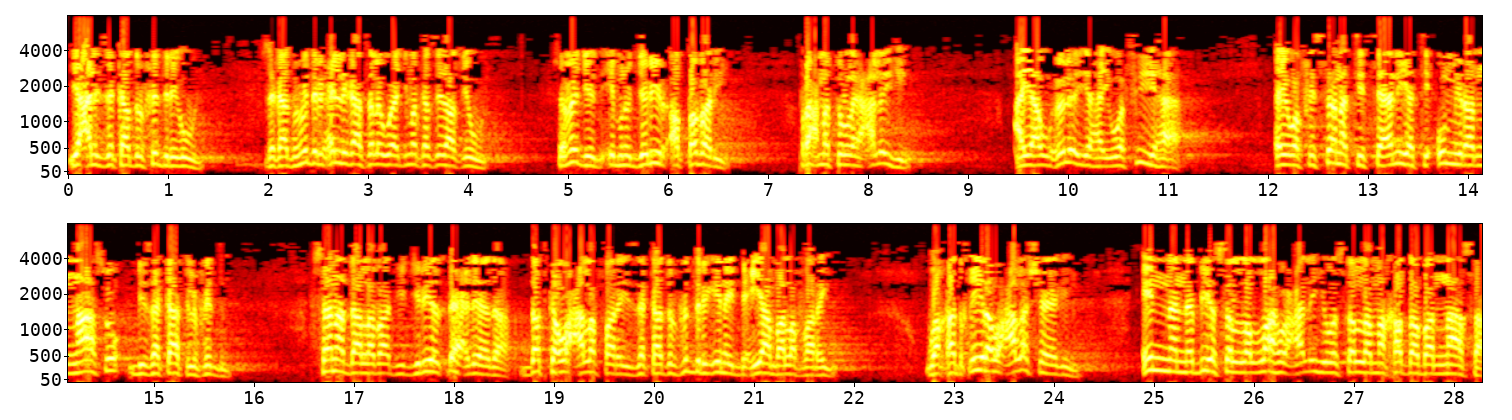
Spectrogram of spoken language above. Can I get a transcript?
yacni zakaatulfidriga wey zakaatulfidriga xilligaasa la waajib marka sidaasi wey sooma jeed ibnu jariir aلطabari raxmat calayhi ayaa wuxuu leeyahay wa fiiha ay wa fi sanati ahaaniyati umira annaasu bisakaati alfidri sanada labaad hijiriyada dhexdeeda dadka waxaa la faray sakaatulfidriga inay bixiyaan baa la faray. Waqad qiila waxaa la sheegay ina anabiya sala allahu calayhi wasalama khadaba annaasa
